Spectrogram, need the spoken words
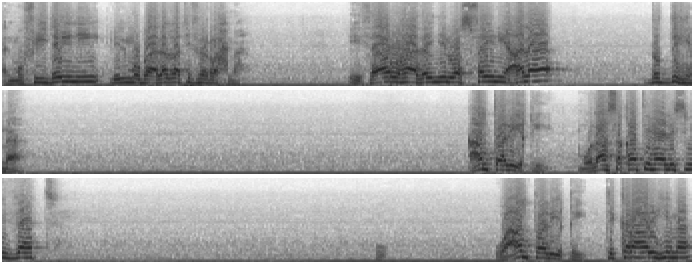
المفيدين للمبالغة في الرحمة. إيثار هذين الوصفين على ضدهما. عن طريق ملاصقتها لاسم الذات. وعن طريق تكرارهما.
